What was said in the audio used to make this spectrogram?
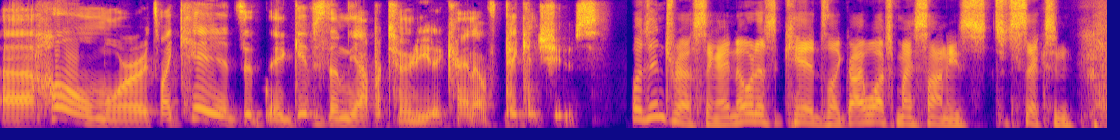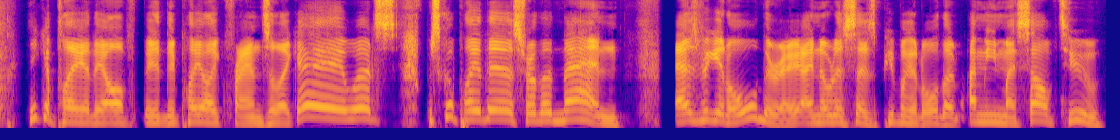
uh, home or it's my kids. It, it gives them the opportunity to kind of pick and choose. Well, it's interesting. I notice kids like I watch my son. He's six, and he can play. They all they play like friends. They're like, "Hey, let's let's go play this or the that." And as we get older, I, I notice as people get older. I mean, myself too.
